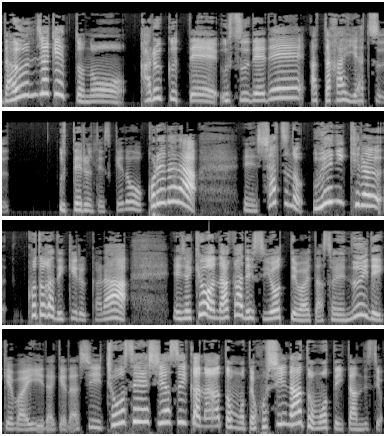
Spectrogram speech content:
ダウンジャケットの軽くて薄手であったかいやつ売ってるんですけど、これなら、えーシャツの上に着ることができるから、えーじゃあ今日は中ですよって言われたらそれ脱いでいけばいいだけだし、調整しやすいかなと思って欲しいなと思っていたんですよ。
